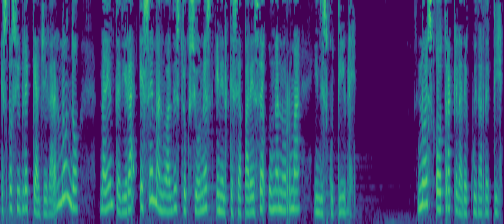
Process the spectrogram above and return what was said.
Es posible que al llegar al mundo nadie te diera ese manual de instrucciones en el que se aparece una norma indiscutible. No es otra que la de cuidar de ti,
